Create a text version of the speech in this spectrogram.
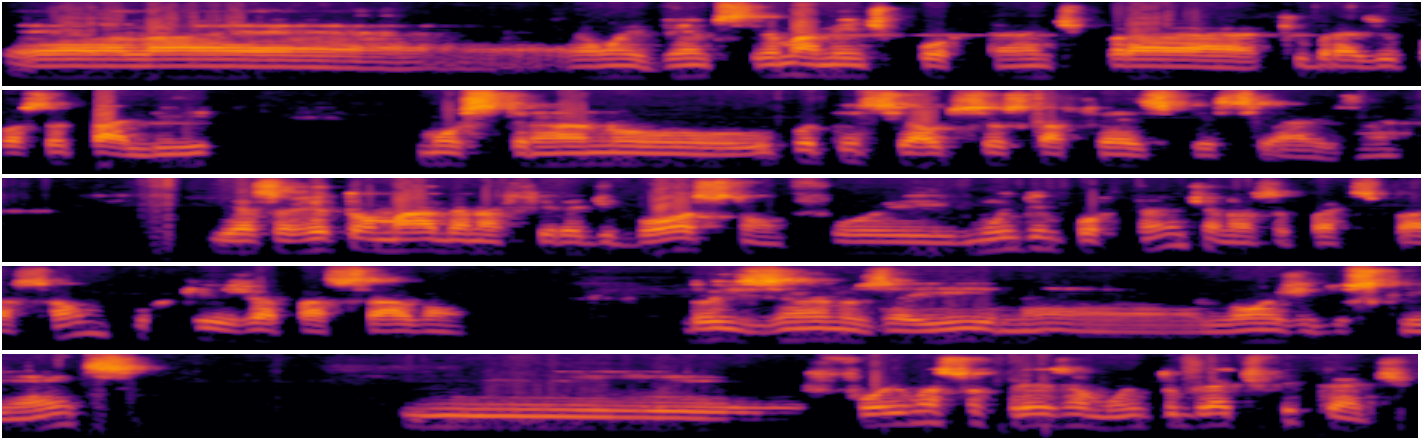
Ela é, é um evento extremamente importante para que o Brasil possa estar ali mostrando o potencial dos seus cafés especiais, né? E essa retomada na feira de Boston foi muito importante a nossa participação, porque já passavam dois anos aí, né, longe dos clientes, e foi uma surpresa muito gratificante.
